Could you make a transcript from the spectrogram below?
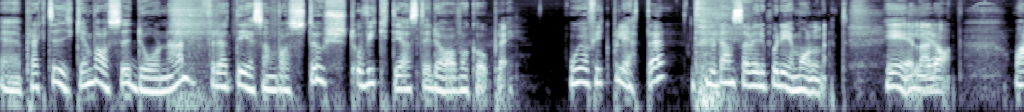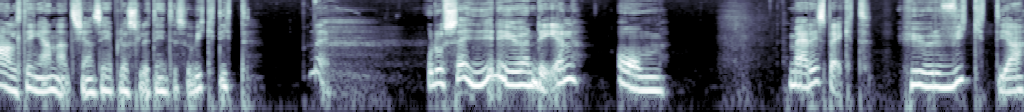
eh, praktiken var sidoordnad för att det som var störst och viktigast idag var Coplay. Och jag fick biljetter. Då dansade vi på det molnet hela Ja. dagen. Och allting annat känns helt plötsligt inte så viktigt. Nej. Och då säger det ju en del om, med respekt, hur viktiga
